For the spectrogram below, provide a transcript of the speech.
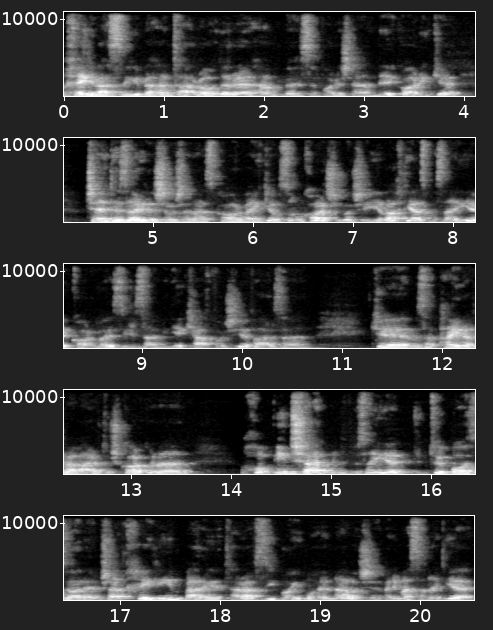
خیلی بستگی به هم طراح داره هم سفارش دهنده کار اینکه چه انتظاری داشته باشن از کار و اینکه مثلا اون کار چی باشه. یه وقتی هست مثلا یه کارگاه زیرزمینی کفاشی فرزن که مثلا پنج نفر قرار توش کار کنن خب این شاید مثلا یه توی بازاره شاید خیلی برای طرف زیبایی مهم نباشه. ولی مثلا یه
